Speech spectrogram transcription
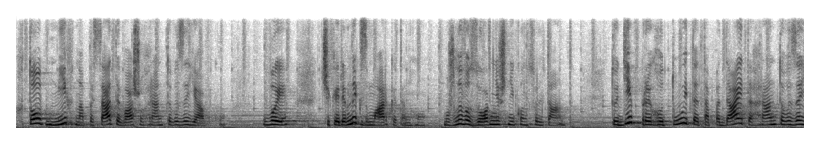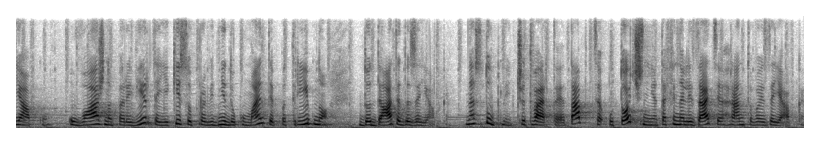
Хто б міг написати вашу грантову заявку? Ви чи керівник з маркетингу, можливо, зовнішній консультант. Тоді приготуйте та подайте грантову заявку. Уважно перевірте, які супровідні документи потрібно додати до заявки. Наступний четвертий етап це уточнення та фіналізація грантової заявки.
